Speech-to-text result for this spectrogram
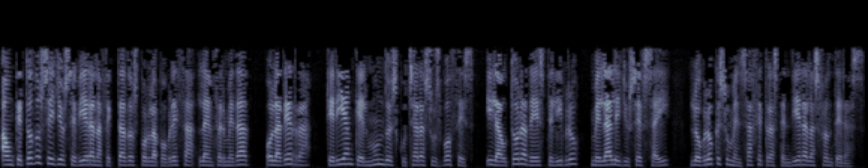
aunque todos ellos se vieran afectados por la pobreza, la enfermedad, o la guerra, querían que el mundo escuchara sus voces, y la autora de este libro, Melale Yousefzai, logró que su mensaje trascendiera las fronteras.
